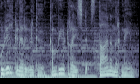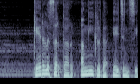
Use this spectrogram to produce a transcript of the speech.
കുഴൽ കിണറുകൾക്ക് കമ്പ്യൂട്ടറൈസ്ഡ് സ്ഥാനനിർണയം കേരള സർക്കാർ അംഗീകൃത ഏജൻസി.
